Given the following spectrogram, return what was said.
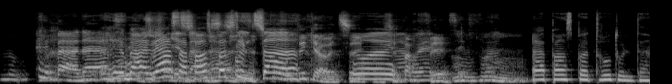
Non. Eh, badass. Eh, badass, ça passe pas tout le temps. Côté chaotique, Ouais. c'est Ah ouais, parfait. fun. Mhm. Elle pense pas trop tout le temps.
